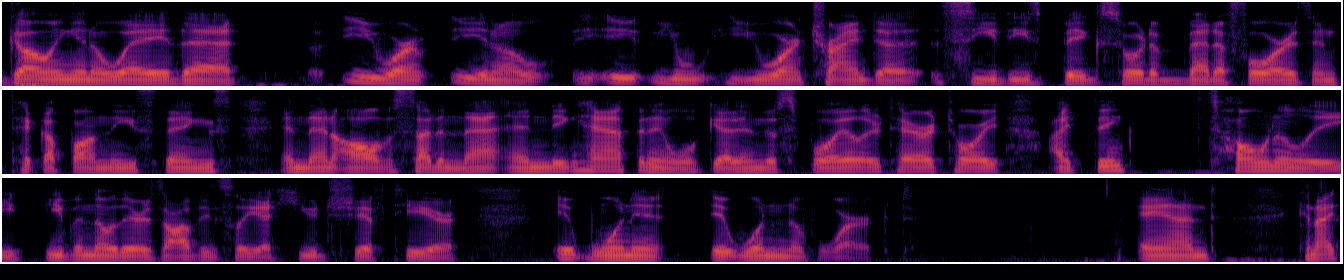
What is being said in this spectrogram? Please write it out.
going in a way that you weren't you know you you- weren't trying to see these big sort of metaphors and pick up on these things and then all of a sudden that ending happened and we'll get into spoiler territory. I think tonally even though there's obviously a huge shift here it wouldn't it wouldn't have worked. And can i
